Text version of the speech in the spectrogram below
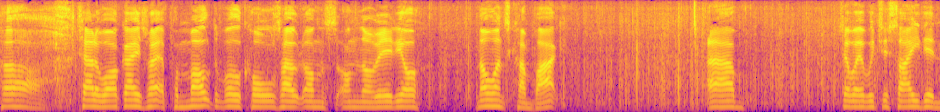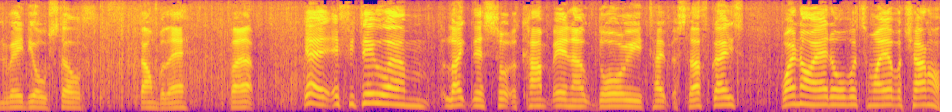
Oh, tell you what guys, right, I put multiple calls out on, on the radio, no one's come back. Um, so we're just hiding, radio still down over there. But yeah, if you do um, like this sort of camping, outdoory type of stuff, guys, why not head over to my other channel,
